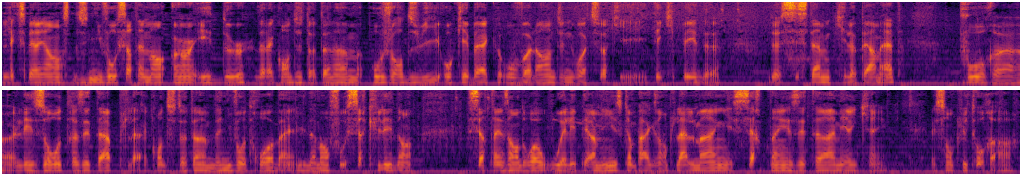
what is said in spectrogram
l'expérience du niveau certainement 1 et 2 de la conduite autonome aujourd'hui au Québec au volant d'une voiture qui est équipée de, de systèmes qui le permettent. Pour euh, les autres étapes, la conduite autonome de niveau 3, ben évidemment, il faut circuler dans certains endroits où elle est permise, comme par exemple l'Allemagne et certains États américains. Elles sont plutôt rares.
